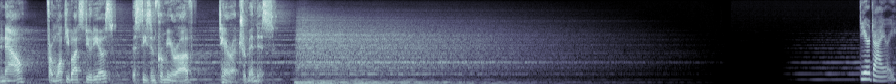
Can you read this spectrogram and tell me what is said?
And now, from WonkyBot Studios, the season premiere of Tara Tremendous. Dear Diary,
